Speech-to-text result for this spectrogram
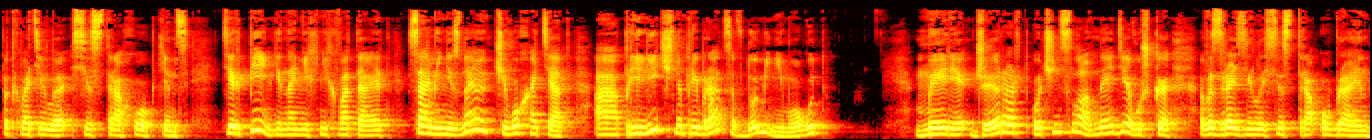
подхватила сестра Хопкинс, терпенья на них не хватает, сами не знают, чего хотят, а прилично прибраться в доме не могут. «Мэри Джерард очень славная девушка», – возразила сестра О'Брайен.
